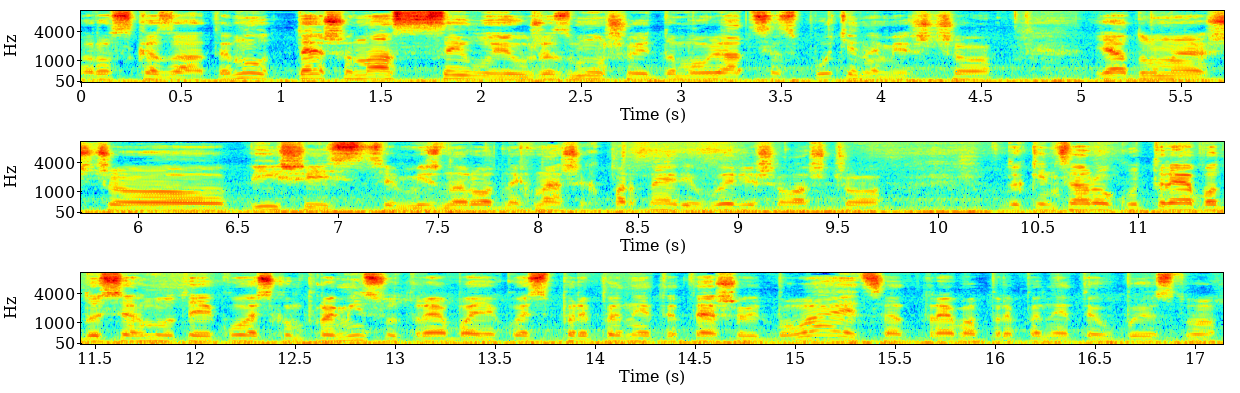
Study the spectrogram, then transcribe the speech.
розказати. Ну, те, що нас силою вже змушують домовлятися з Путіним, і що я думаю, що більшість міжнародних наших партнерів вирішила, що до кінця року треба досягнути якогось компромісу, треба якось припинити те, що відбувається, треба припинити вбивство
